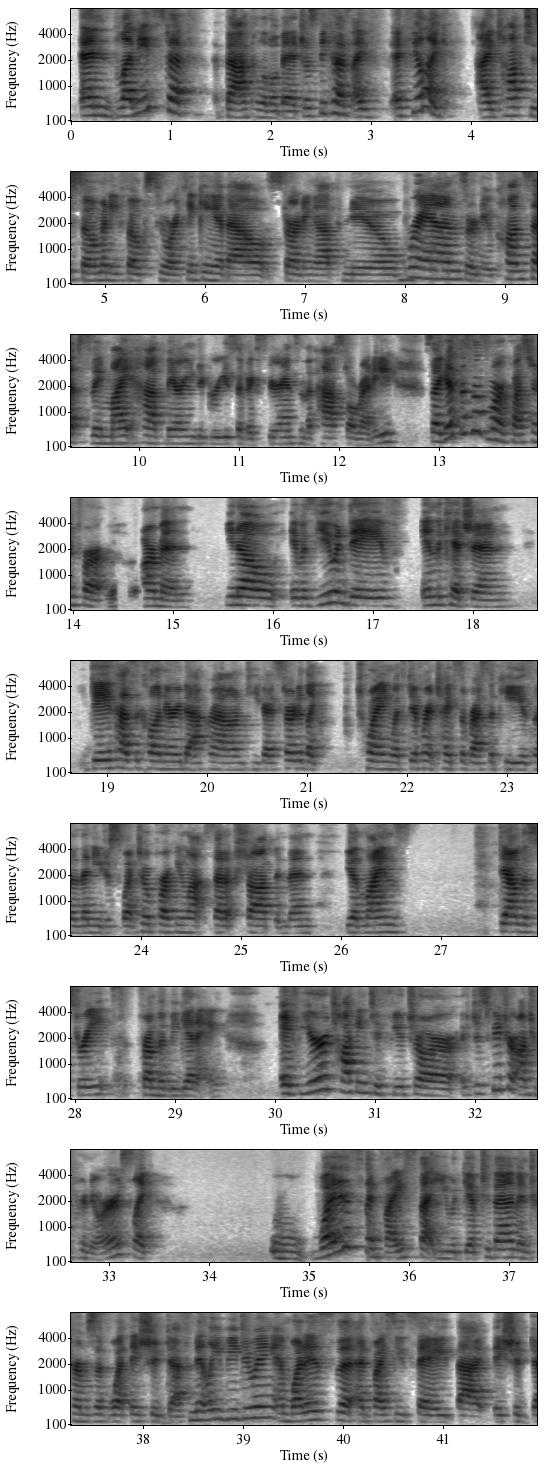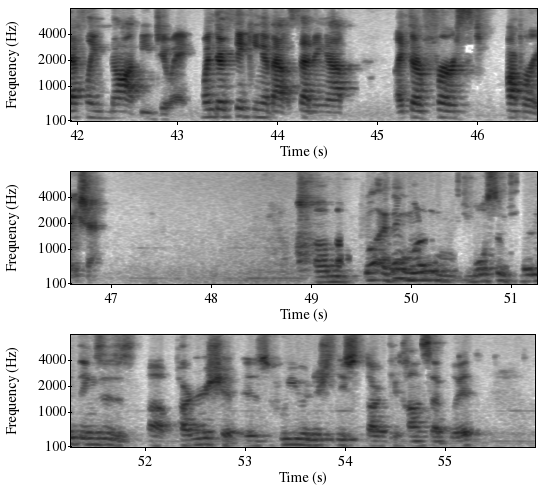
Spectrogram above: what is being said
And let me step back a little bit just because I, I feel like I talk to so many folks who are thinking about starting up new brands or new concepts. They might have varying degrees of experience in the past already. So I guess this is more a question for Armin. You know, it was you and Dave in the kitchen. Dave has a culinary background. You guys started like toying with different types of recipes, and then you just went to a parking lot, set up shop, and then you had lines down the street from the beginning. If you're talking to future, just future entrepreneurs, like what is the advice that you would give to them in terms of what they should definitely be doing? And what is the advice you'd say that they should definitely not be doing when they're thinking about setting up like their first operation? Um, well i think one of the most important things is uh, partnership is who you initially start the concept with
